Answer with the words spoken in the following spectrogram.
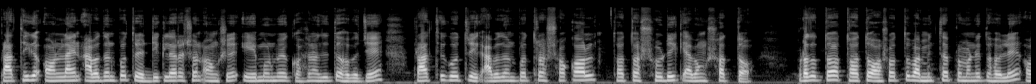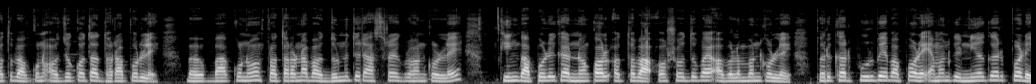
প্রার্থীকে অনলাইন আবেদনপত্রের ডিক্লারেশন অংশে এই মর্মে ঘোষণা দিতে হবে যে, প্রার্থী কর্তৃক আবেদনপত্র সকল তথ্য সঠিক এবং সত্য। প্রদত্ত তথ্য অসত্য বা মিথ্যা প্রমাণিত হলে অথবা কোনো অযোগ্যতা ধরা পড়লে বা- কোনো প্রতারণা বা দুর্নীতির আশ্রয় গ্রহণ করলে কিংবা পরীক্ষার নকল অথবা অসৎ উপায় অবলম্বন করলে পরীক্ষার পূর্বে বা পরে এমনকি নিয়োগের পরে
